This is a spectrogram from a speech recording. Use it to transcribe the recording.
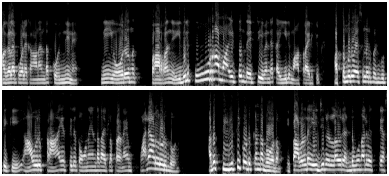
മകളെ പോലെ കാണേണ്ട കുഞ്ഞിനെ നീ ഓരോന്ന് പറഞ്ഞ് ഇതിൽ പൂർണമായിട്ടും തെറ്റ് ഇവന്റെ കയ്യിൽ മാത്രമായിരിക്കും. പത്തൊമ്പത് വയസ്സുള്ള ഒരു പെൺകുട്ടിക്ക് ആ ഒരു പ്രായത്തിൽ തോന്നേണ്ടതായിട്ടുള്ള പ്രണയം പല ആളുകളോടും തോന്നും. അത് തിരുത്തി കൊടുക്കേണ്ട ബോധം. ഇപ്പൊ അവളുടെ ഏജിലുള്ള ഒരു രണ്ട് മൂന്നാൽ വ്യത്യാസ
